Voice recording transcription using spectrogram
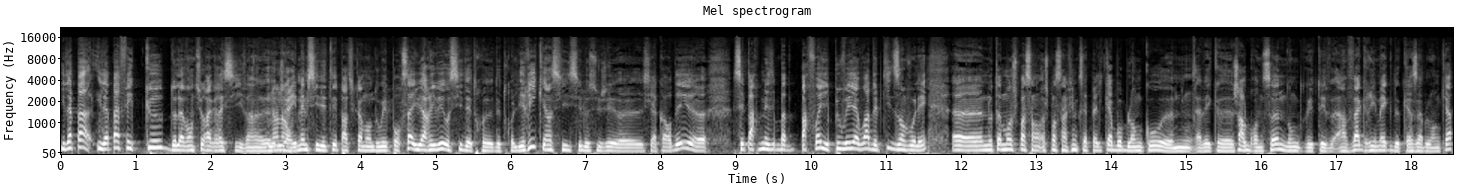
Il a pas, il a pas fait que de l'aventure agressive. Hein, non, Jerry, non. Même s'il était particulièrement doué pour ça, il lui arrivait aussi d'être d'être lyrique, hein, si, si le sujet euh, s'y accordait. Euh, c'est par, mais bah, parfois il pouvait y avoir des petites envolées. notamment, je pense, en, je pense à un film qui s'appelle Cabo Blanco avec Charles Bronson, donc qui était un vague remake de Casablanca,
